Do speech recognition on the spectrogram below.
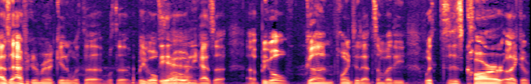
has an African American with a with a big old fro, Yeah. and he has a, a big old gun pointed at somebody with his car, like a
